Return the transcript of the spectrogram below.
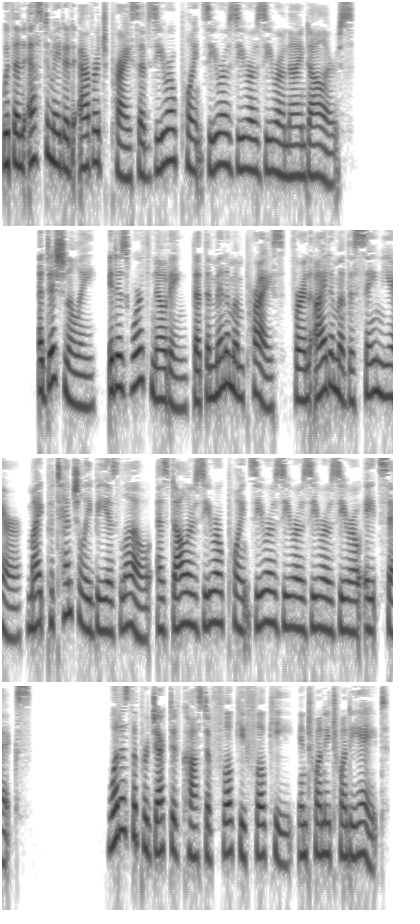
with an estimated average price of $0.0009. Additionally, it is worth noting that the minimum price for an item of the same year might potentially be as low as $0.000086. What is the projected cost of Floki Floki in 2028?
